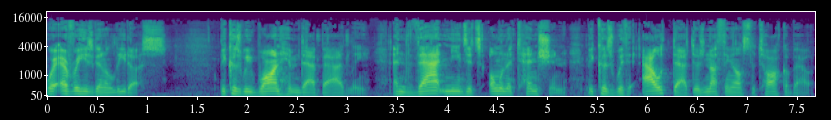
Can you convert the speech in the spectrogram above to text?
wherever he's going to lead us because we want him that badly. And that needs its own attention because without that, there's nothing else to talk about.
